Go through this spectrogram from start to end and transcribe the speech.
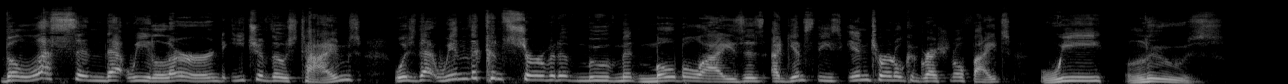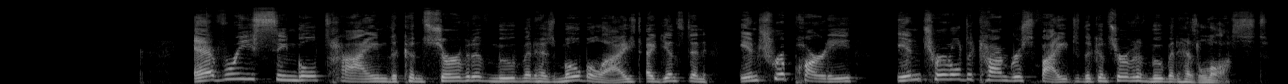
the lesson that we learned each of those times was that when the conservative movement mobilizes against these internal congressional fights, we lose. Every single time the conservative movement has mobilized against an intra party, internal to Congress fight, the conservative movement has lost.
